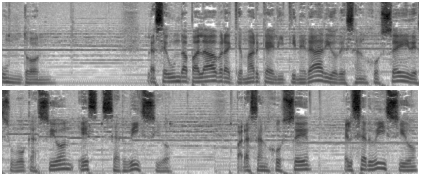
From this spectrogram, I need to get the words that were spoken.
un don. La segunda palabra que marca el itinerario de San José y de su vocación es servicio. Para San José, el servicio,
